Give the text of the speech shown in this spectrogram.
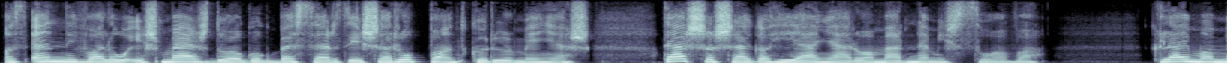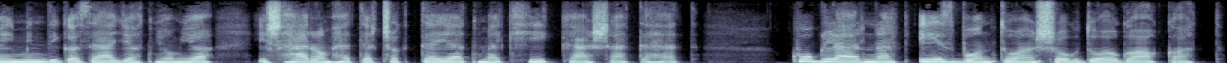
Az ennivaló és más dolgok beszerzése roppant körülményes, társasága hiányáról már nem is szólva. Kleiman még mindig az ágyat nyomja, és három hete csak tejet meg híkkását tehet. Kuglárnak észbontóan sok dolga akadt.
